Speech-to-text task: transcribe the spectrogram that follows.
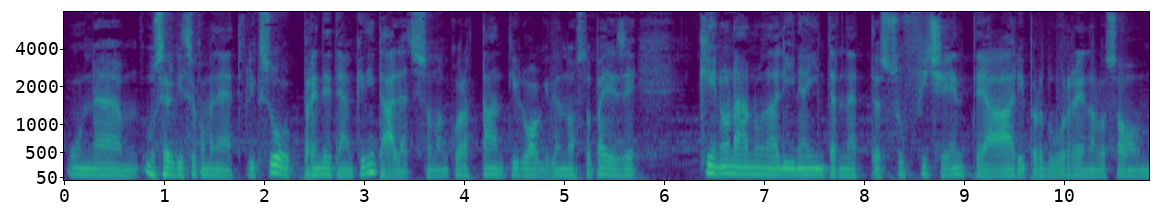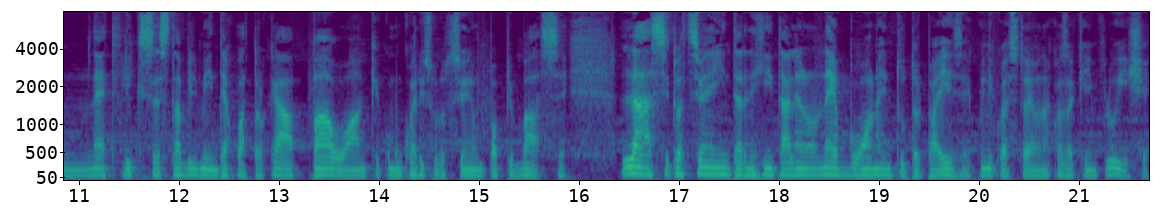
un, um, un, servizio come Netflix. O prendete anche in Italia, ci sono ancora tanti luoghi del nostro paese che non hanno una linea internet sufficiente a riprodurre, non lo so, Netflix stabilmente a 4K o anche comunque a risoluzioni un po' più basse. La situazione internet in Italia non è buona in tutto il paese, quindi questo è una cosa che influisce.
